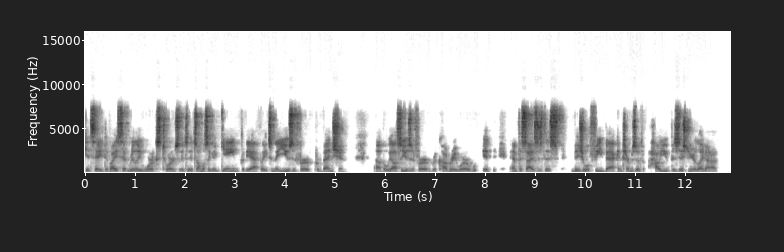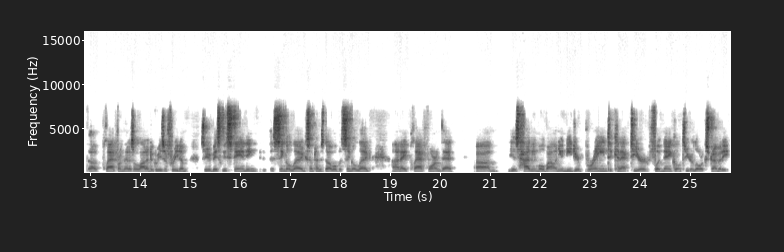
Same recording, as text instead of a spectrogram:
it's a device that really works towards. It's, it's almost like a game for the athletes, and they use it for prevention. Uh, but we also use it for recovery, where it emphasizes this visual feedback in terms of how you position your leg on a, a, platform that has a lot of degrees of freedom. So you're basically standing a single leg, sometimes double, but single leg on a platform that um, is highly mobile, and you need your brain to connect to your foot and ankle, to your lower extremity.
